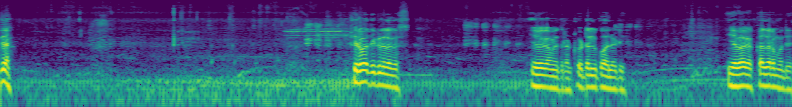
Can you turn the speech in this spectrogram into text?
द्या. फिरवा तिकडे लगस हे बघा मित्रांनो टोटल क्वालिटी हे बघा कलरमध्ये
